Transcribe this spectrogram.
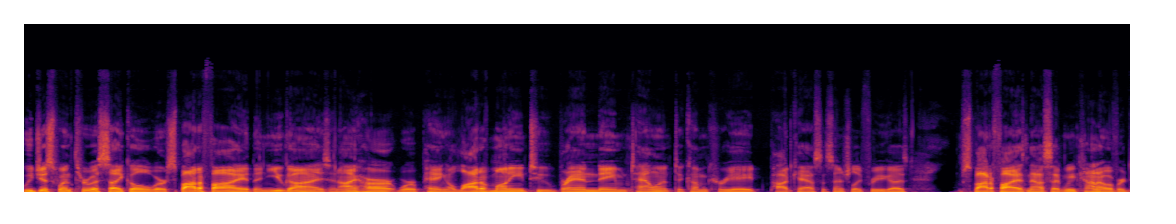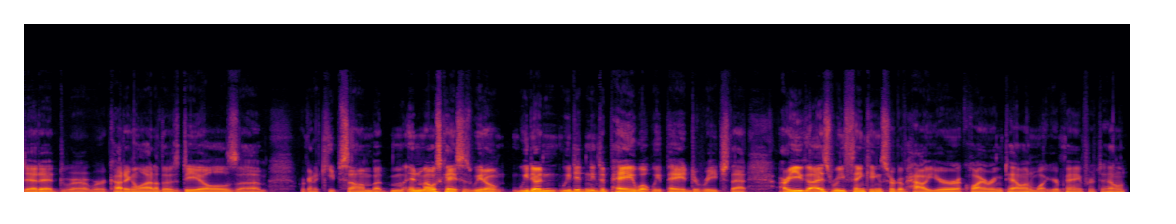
We just went through a cycle where Spotify and then you guys and iHeart were paying a lot of money to brand name talent to come create podcasts essentially for you guys. Spotify has now said we kind of overdid it. We're, we're cutting a lot of those deals. Um, we're going to keep some, but in most cases, we don't. We didn't. We didn't need to pay what we paid to reach that. Are you guys rethinking sort of how you're acquiring talent, what you're paying for talent?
